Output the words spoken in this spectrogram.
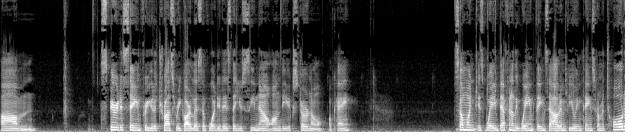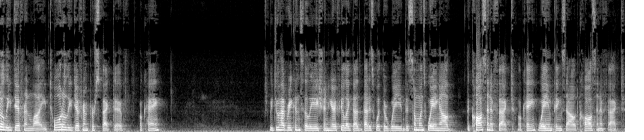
Um, Spirit is saying for you to trust regardless of what it is that you see now on the external, okay? Someone is weighing, definitely weighing things out and viewing things from a totally different light, totally different perspective, okay? We do have reconciliation here. I feel like that that is what they're weighing. That someone's weighing out the cause and effect, okay? Weighing things out, cause and effect.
